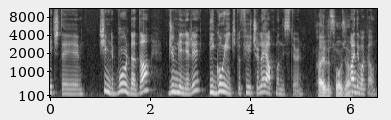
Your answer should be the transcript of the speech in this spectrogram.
Geçtim. Şimdi burada da cümleleri be going to future ile yapmanı istiyorum. Hayırlısı hocam. Hadi bakalım.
